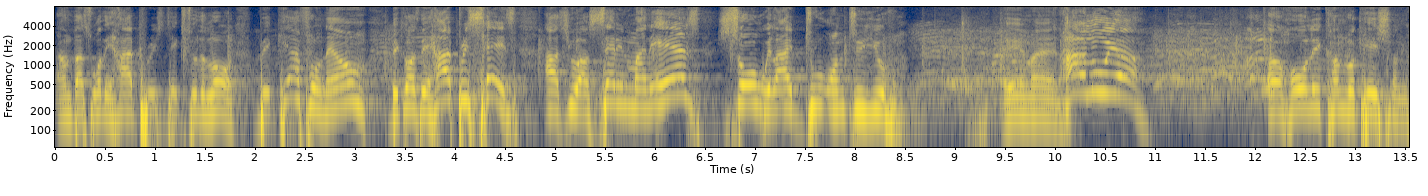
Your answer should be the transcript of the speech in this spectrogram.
and that's what the high priest takes to the Lord. Be careful now, because the high priest says, As you have said in mine ears, so will I do unto you. Amen. Hallelujah. A holy convocation.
